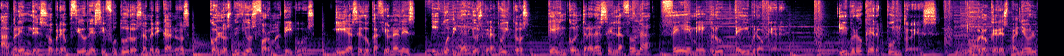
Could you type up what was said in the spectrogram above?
Aprende sobre opciones y futuros americanos con los vídeos formativos, guías educacionales y webinarios gratuitos que encontrarás en la zona CM Group de eBroker ebroker.es, tu broker español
